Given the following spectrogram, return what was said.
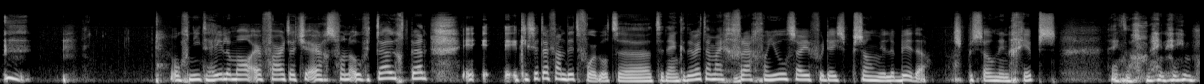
of niet helemaal ervaart dat je ergens van overtuigd bent. Ik, zit even aan dit voorbeeld eh, te denken. Er werd aan mij gevraagd van, joh, zou je voor deze persoon willen bidden? Als persoon in gips. Ik dacht, mijn hemel.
